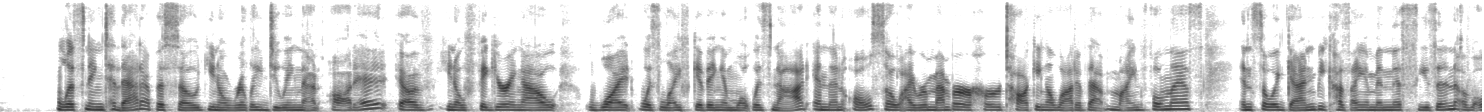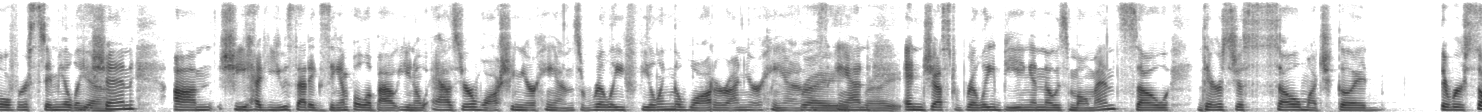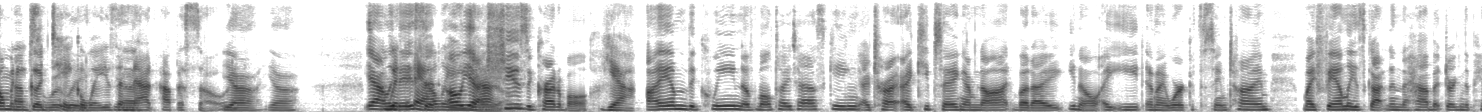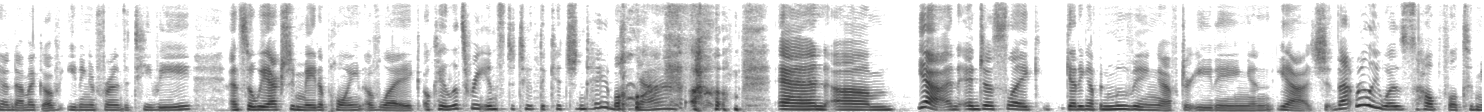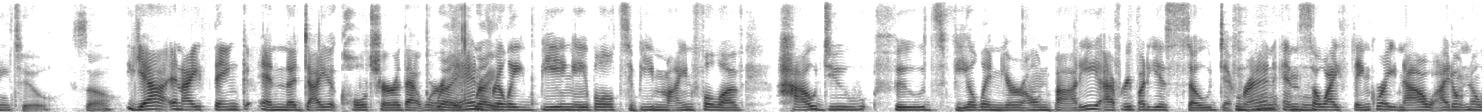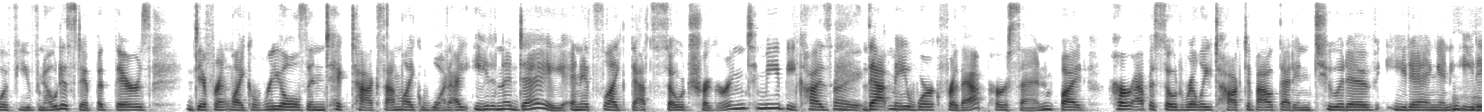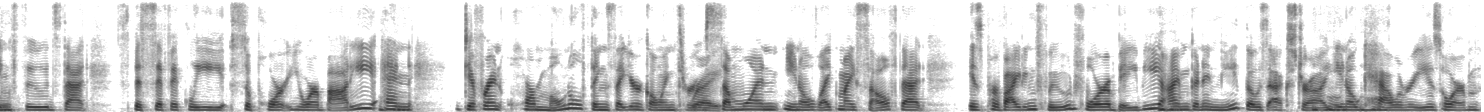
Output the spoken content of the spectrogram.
listening to that episode, you know, really doing that audit of, you know, figuring out what was life giving and what was not. And then also, I remember her talking a lot of that mindfulness. And so, again, because I am in this season of overstimulation, yeah. um, she had used that example about, you know, as you're washing your hands, really feeling the water on your hands right, and right. and just really being in those moments. So there's just so much good there were so many Absolutely. good takeaways yeah. in that episode. Yeah, yeah. Yeah, Allie With Allie, oh yeah, yeah, she's incredible. Yeah. I am the queen of multitasking. I try I keep saying I'm not, but I, you know, I eat and I work at the same time. My family has gotten in the habit during the pandemic of eating in front of the TV. And so we actually made a point of like, okay, let's reinstitute the kitchen table. Yes. um, and um yeah and, and just like getting up and moving after eating and yeah that really was helpful to me too so yeah and i think in the diet culture that we're right, in right. really being able to be mindful of how do foods feel in your own body? Everybody is so different. Mm-hmm, and mm-hmm. so I think right now, I don't know if you've noticed it, but there's different like reels and TikToks on like what I eat in a day. And it's like that's so triggering to me because right. that may work for that person, but her episode really talked about that intuitive eating and mm-hmm. eating foods that specifically support your body. Mm-hmm. And different hormonal things that you're going through. Right. Someone, you know, like myself that is providing food for a baby, mm-hmm. I'm going to need those extra, mm-hmm, you know, mm-hmm. calories or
